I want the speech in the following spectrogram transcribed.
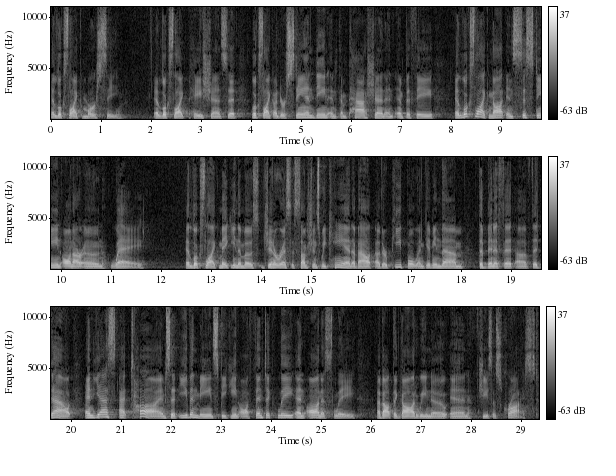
It looks like mercy. It looks like patience. It looks like understanding and compassion and empathy. It looks like not insisting on our own way. It looks like making the most generous assumptions we can about other people and giving them the benefit of the doubt. And yes, at times it even means speaking authentically and honestly about the God we know in Jesus Christ.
